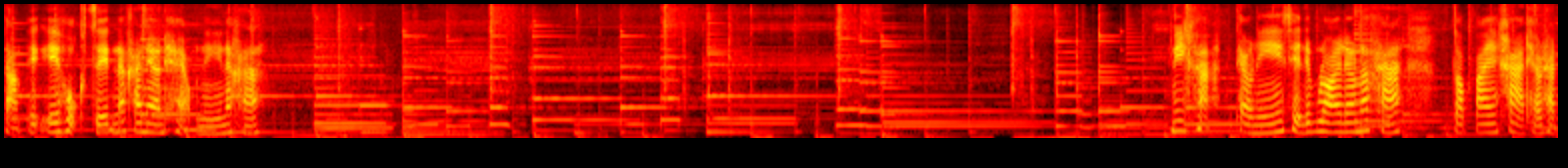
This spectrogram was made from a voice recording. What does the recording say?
3 xa 6เซตนะคะ แนวแถวนี้นะคะนี่ค่ะ แถวนี้เสร็จเรียบร้อยแล้วนะคะ ต่อไปค่ะ แถวถัด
